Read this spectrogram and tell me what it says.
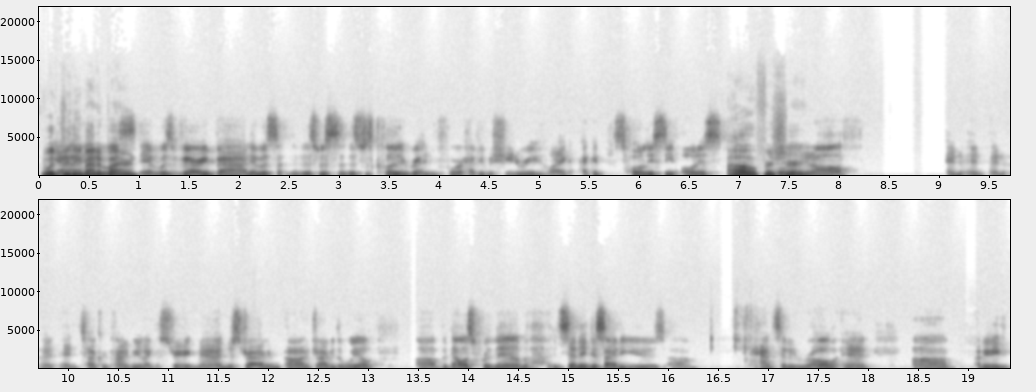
What do you think about and it, Byron? Was, it was very bad. It was. This was. This was clearly written for heavy machinery. Like I could totally see Otis oh, for pulling sure. it off, and and, and and and Tucker kind of being like a straight man, just driving uh, driving the wheel. Uh, but that was for them. Instead, they decided to use um, Hanson and Rowe, and uh, I mean,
